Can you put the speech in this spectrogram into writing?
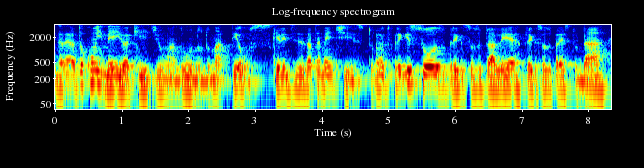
Galera, estou com um e-mail aqui de um aluno, do Matheus, que ele diz exatamente isto. Muito preguiçoso, preguiçoso para ler, preguiçoso para estudar.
